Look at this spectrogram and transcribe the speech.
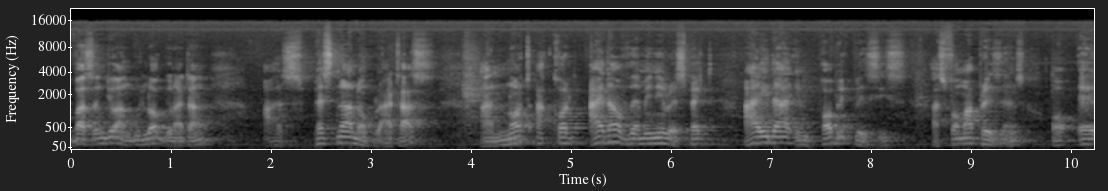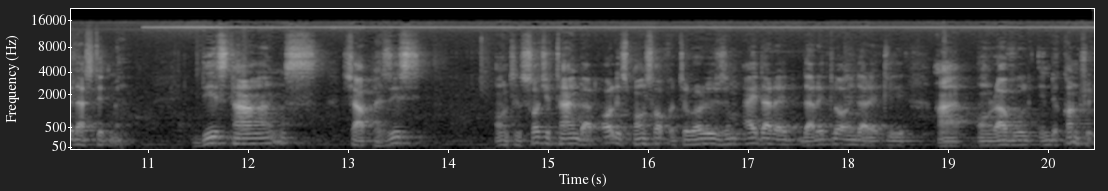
Obasanjo and Goodluck Jonathan as personal non gratas and not accord either of them any respect either in public places as former presidents or elder statesmen. This stance shall persist until such a time that all responsible for terrorism, either directly or indirectly, are unraveled in the country.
